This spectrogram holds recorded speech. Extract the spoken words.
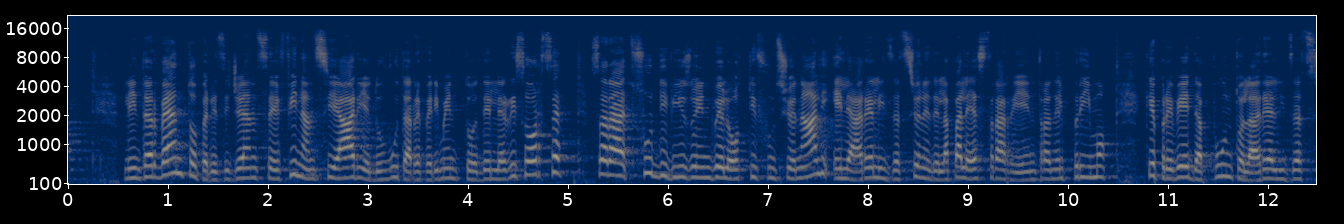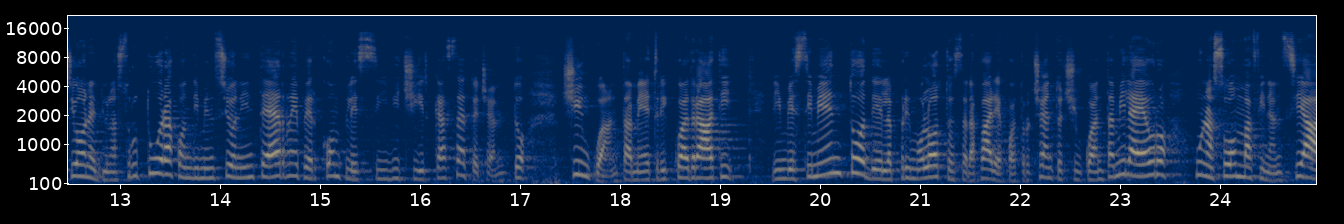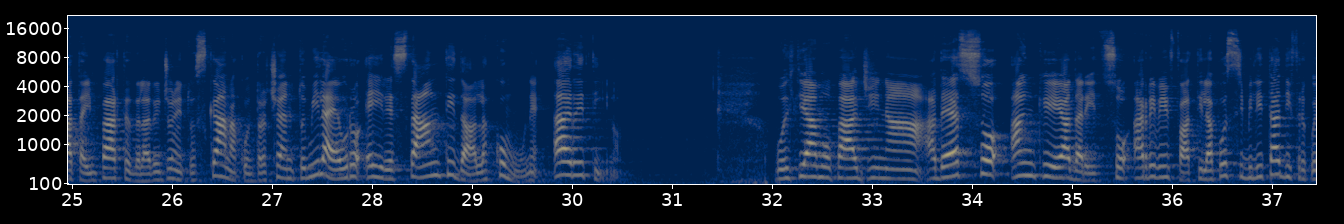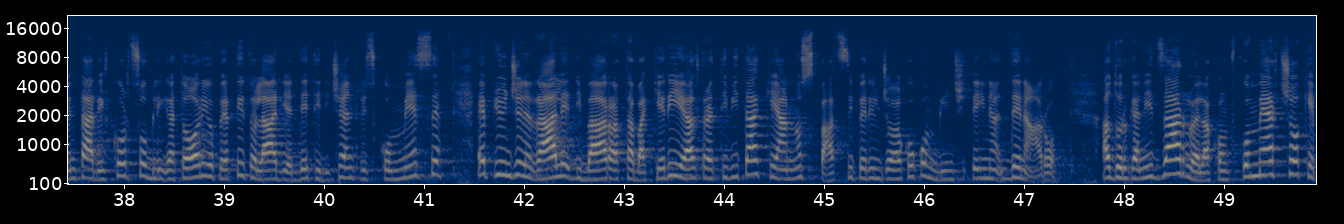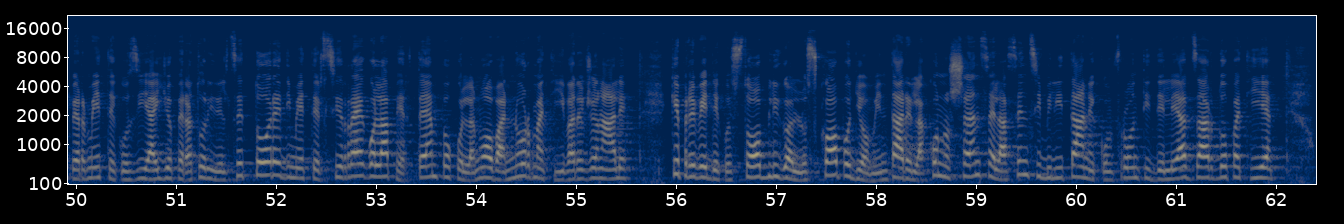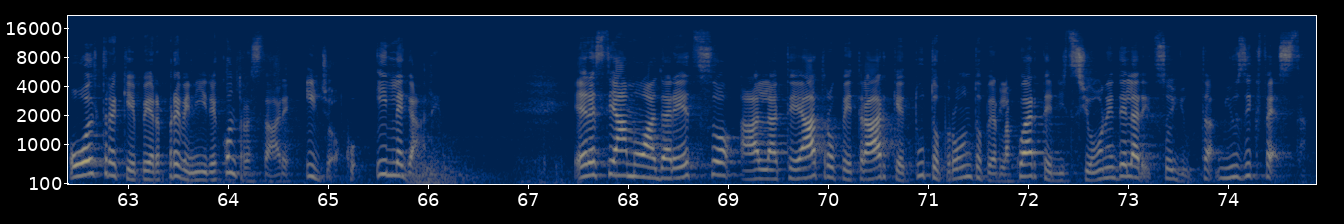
L'intervento per esigenze finanziarie dovute al reperimento delle risorse sarà suddiviso in due lotti funzionali e la realizzazione della palestra rientra nel primo, che prevede appunto la realizzazione di una struttura con dimensioni interne per complessivi circa 750 metri quadrati. L'investimento del primo lotto sarà pari a 450.000 euro, una somma finanziata in parte dalla Regione Toscana con 300.000 euro e i restanti dal Comune Aretino. Voltiamo pagina adesso, anche ad Arezzo arriva infatti la possibilità di frequentare il corso obbligatorio per titolari addetti di centri scommesse e più in generale di bar, tabaccherie e altre attività che hanno spazi per il gioco con vincite in denaro. Ad organizzarlo è la Confcommercio che permette così agli operatori del settore di mettersi in regola per tempo con la nuova normativa regionale che prevede questo obbligo allo scopo di aumentare la conoscenza e la sensibilità nei confronti delle azzardopatie, oltre che per prevenire e contrastare il gioco illegale. E restiamo ad Arezzo, al Teatro Petrarca è tutto pronto per la quarta edizione dell'Arezzo Utah Music Fest.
